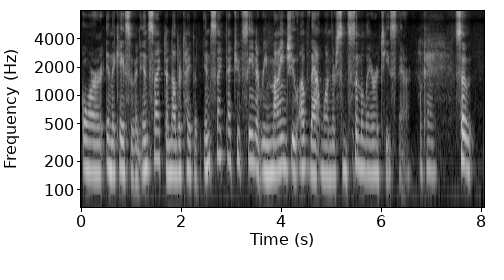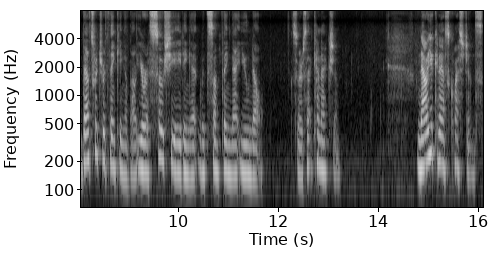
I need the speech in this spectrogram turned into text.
or in the case of an insect, another type of insect that you've seen. It reminds you of that one. There's some similarities there. Okay. So that's what you're thinking about. You're associating it with something that you know. So there's that connection. Now you can ask questions.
